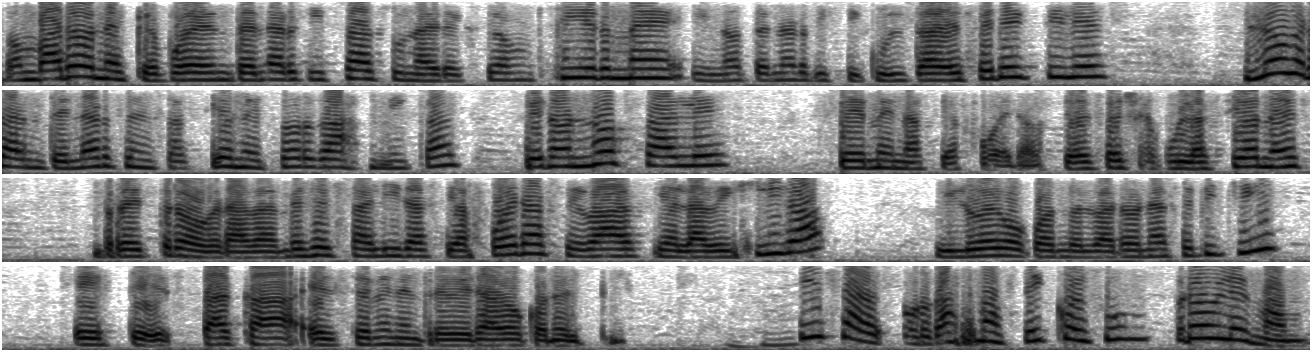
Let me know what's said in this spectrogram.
Son varones que pueden tener quizás una erección firme y no tener dificultades eréctiles, logran tener sensaciones orgásmicas, pero no sale semen hacia afuera. O sea, esa eyaculación es retrógrada. En vez de salir hacia afuera, se va hacia la vejiga y luego cuando el varón hace pichí, este, saca el semen entreverado con el pis. Ese orgasmo seco es un problemón.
